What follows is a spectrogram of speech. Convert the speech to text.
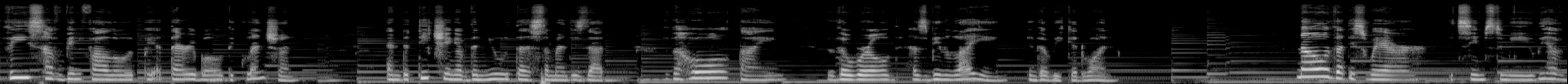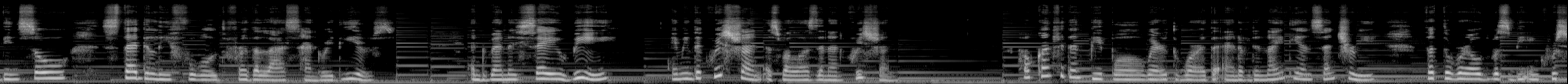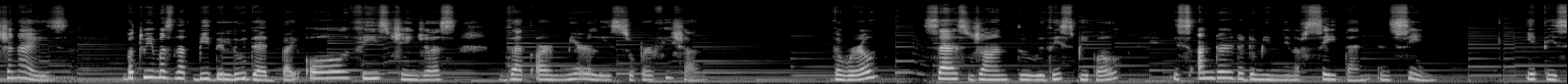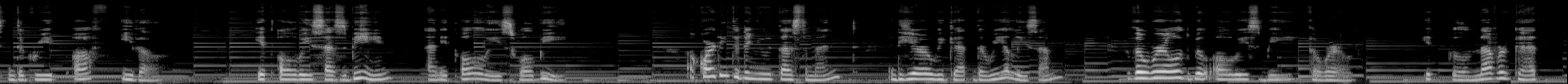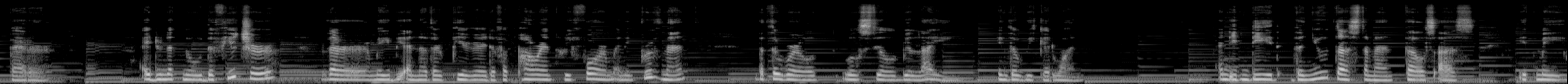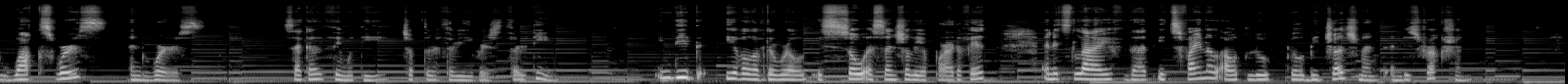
these have been followed by a terrible declension. And the teaching of the New Testament is that the whole time the world has been lying in the wicked one. Now that is where it seems to me we have been so steadily fooled for the last hundred years. And when I say we, I mean the Christian as well as the non Christian how confident people were toward the end of the 19th century that the world was being Christianized. But we must not be deluded by all these changes that are merely superficial. The world, says John to these people, is under the dominion of Satan and sin. It is in the grip of evil. It always has been, and it always will be. According to the New Testament, and here we get the realism the world will always be the world, it will never get better. I do not know the future. There may be another period of apparent reform and improvement, but the world will still be lying in the wicked one. And indeed, the New Testament tells us it may wax worse and worse. 2 Timothy chapter 3 verse 13. Indeed, the evil of the world is so essentially a part of it and its life that its final outlook will be judgment and destruction.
